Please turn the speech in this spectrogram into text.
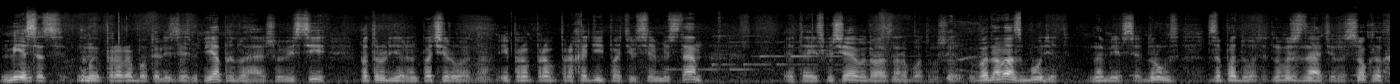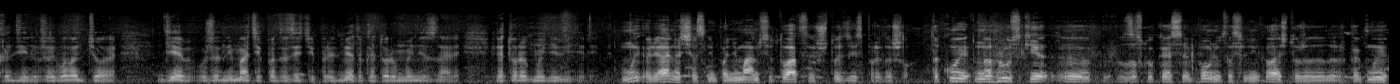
Месяц мы проработали здесь. Я предлагаю, что вести патрулирование поочередно и про- про- проходить по этим всем местам, это исключая водолазную работу. Потому что водолаз будет На месте, вдруг заподозрит. Ну вы же знаете, уже сколько ходили, уже волонтеры, где уже нема тех подозрительных предметов, которые мы не знали, которых мы не видели. Мы реально сейчас не понимаем ситуации, что здесь произошло. Такой нагрузки, э, за сколько я себя помню, Василий Николаевич тоже, как мы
